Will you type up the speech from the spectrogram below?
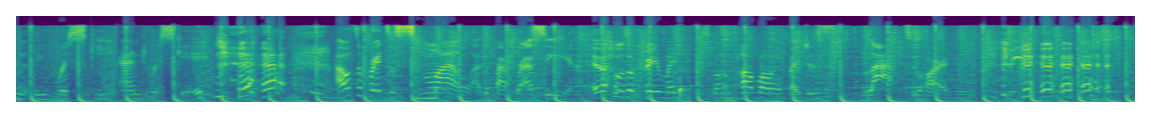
Definitely risky and risky. I was afraid to smile at the paparazzi. I was afraid my was gonna pop out if I just laughed too hard.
